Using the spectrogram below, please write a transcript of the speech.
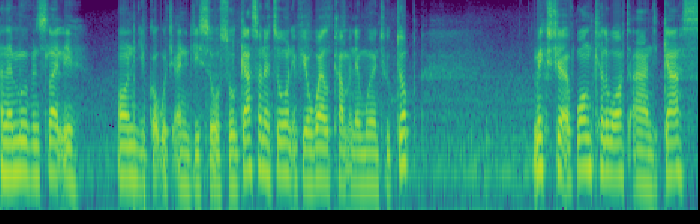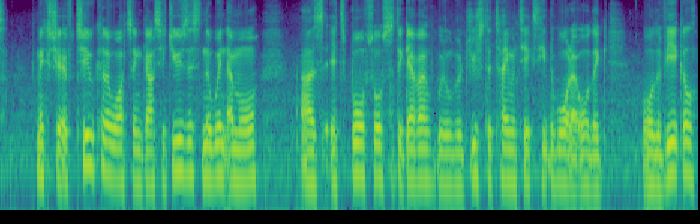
And then moving slightly on. You've got which energy source? So gas on its own if you're well camping and weren't hooked up. Mixture of one kilowatt and gas. Mixture of two kilowatts and gas. You'd use this in the winter more as it's both sources together will reduce the time it takes to heat the water or the or the vehicle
